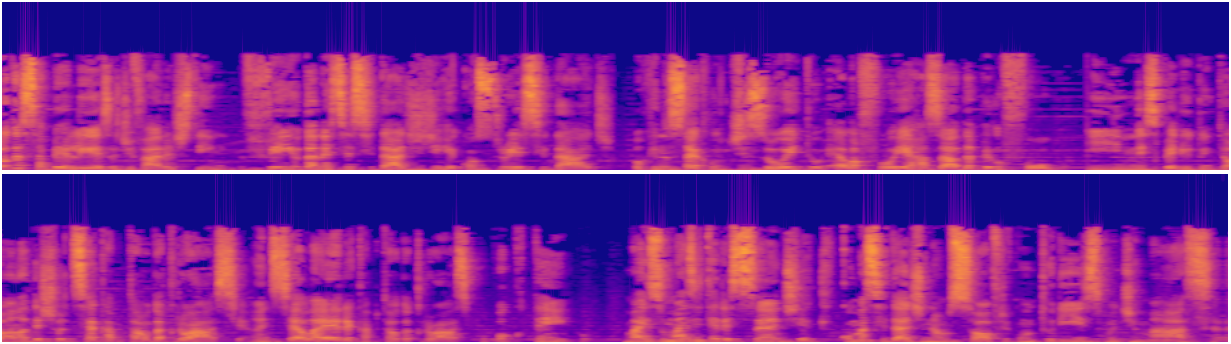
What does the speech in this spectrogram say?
Toda essa beleza de Varaždin veio da necessidade de reconstruir a cidade, porque no século XVIII ela foi arrasada pelo fogo e nesse período então ela deixou de ser a capital da Croácia. Antes ela era a capital da Croácia por pouco tempo. Mas o mais interessante é que, como a cidade não sofre com turismo de massa,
